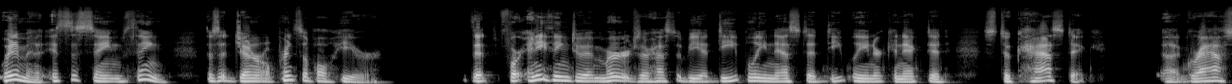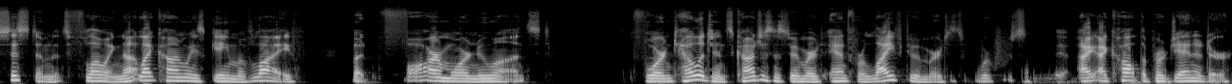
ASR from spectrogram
wait a minute, it's the same thing. There's a general principle here that for anything to emerge, there has to be a deeply nested, deeply interconnected, stochastic uh, graph system that's flowing, not like Conway's game of life, but far more nuanced for intelligence, consciousness to emerge, and for life to emerge. It's, we're, I, I call it the progenitor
